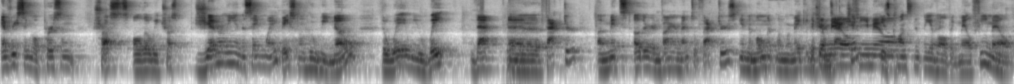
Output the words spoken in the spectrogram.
Every single person trusts, although we trust generally in the same way based on who we know, the way we weight that uh, factor amidst other environmental factors in the moment when we're making If a male, transaction female. is constantly evolving. Male, female,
